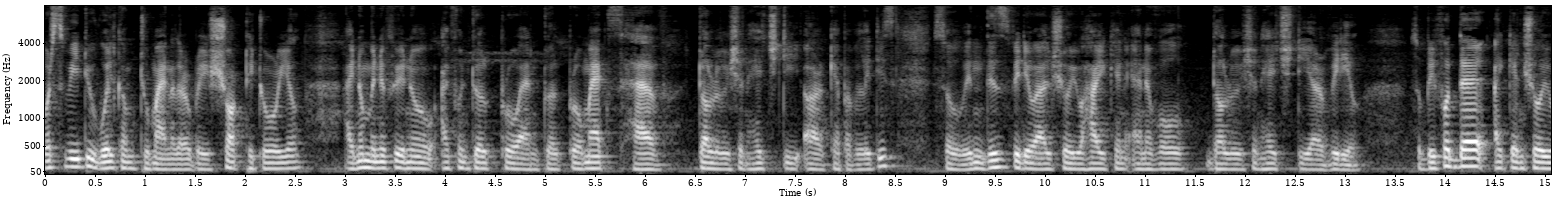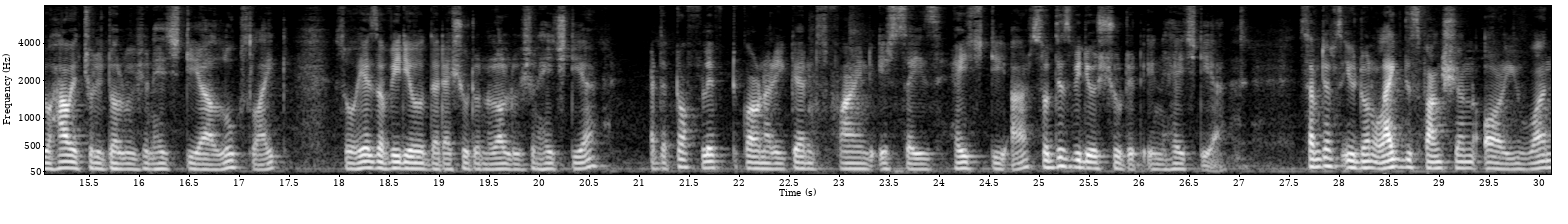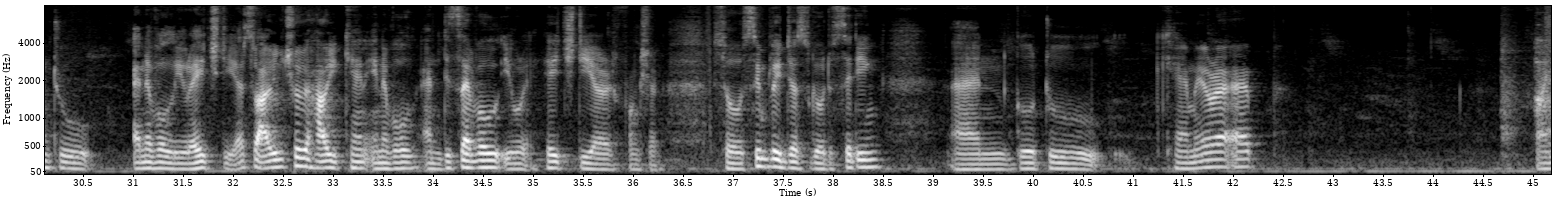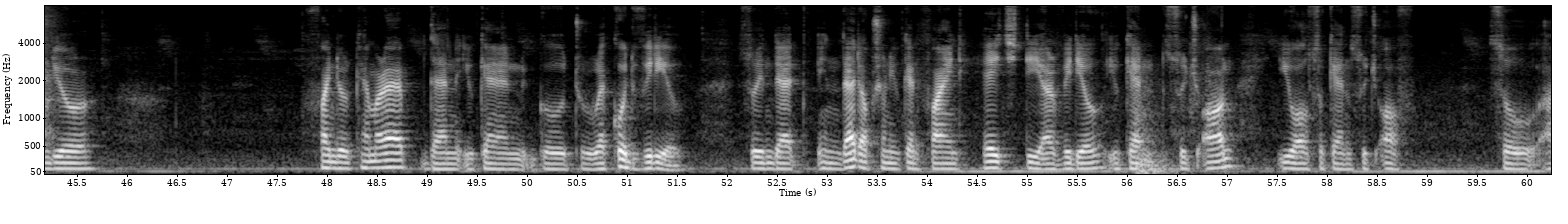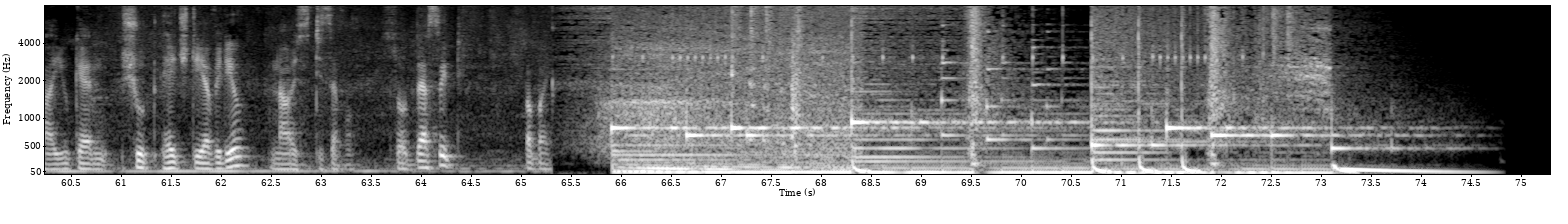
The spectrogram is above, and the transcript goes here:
What's video? Welcome to my another very short tutorial. I know many of you know iPhone 12 Pro and 12 Pro Max have Dolby Vision HDR capabilities. So in this video, I'll show you how you can enable Dolby Vision HDR video. So before that, I can show you how actually Dolby Vision HDR looks like. So here's a video that I shot on Dolby Vision HDR. At the top left corner, you can find it says HDR. So this video is shooted in HDR sometimes you don't like this function or you want to enable your HDR so I will show you how you can enable and disable your HDR function. So simply just go to setting and go to camera app find your find your camera app then you can go to record video. So in that in that option you can find HDR video. You can switch on you also can switch off. So uh, you can shoot HDR video. Now it's disabled. So that's it. Bye bye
